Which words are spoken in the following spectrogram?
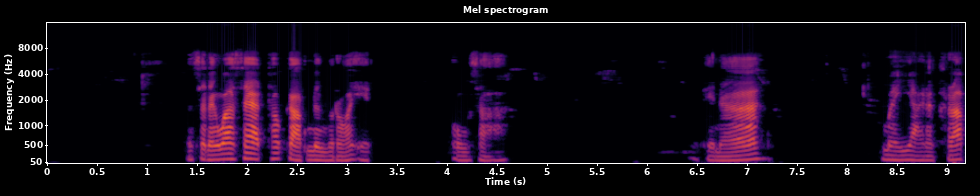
101 แสดงว่า z เท่ากับ 101 องศา โอเคนะ ไม่ยากนะครับ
